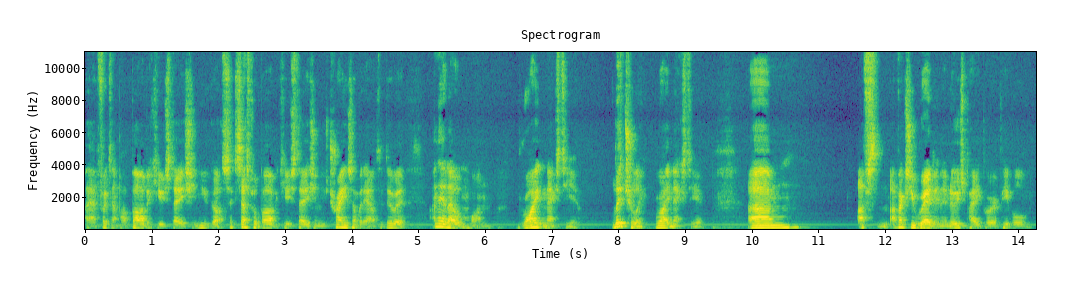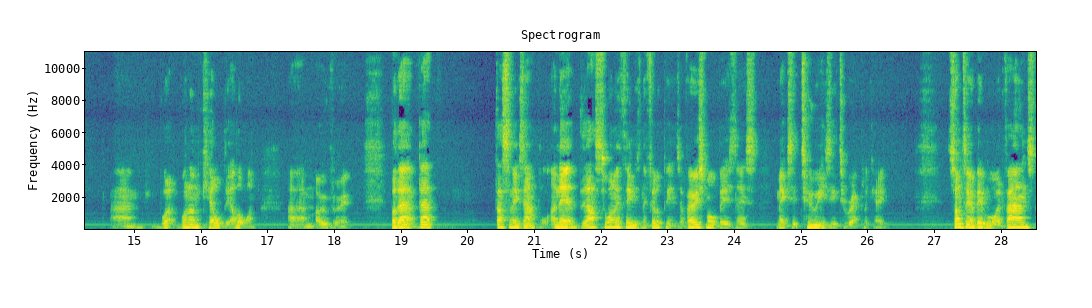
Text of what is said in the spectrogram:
uh, for example, a barbecue station. You've got a successful barbecue station, you train somebody how to do it, and they'll open one right next to you. Literally, right next to you. Um, I've, I've actually read in a newspaper where people, um, one of them killed the other one um, over it. But that, that that's an example, and it, that's one of the things in the Philippines. A very small business makes it too easy to replicate. Something a bit more advanced,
